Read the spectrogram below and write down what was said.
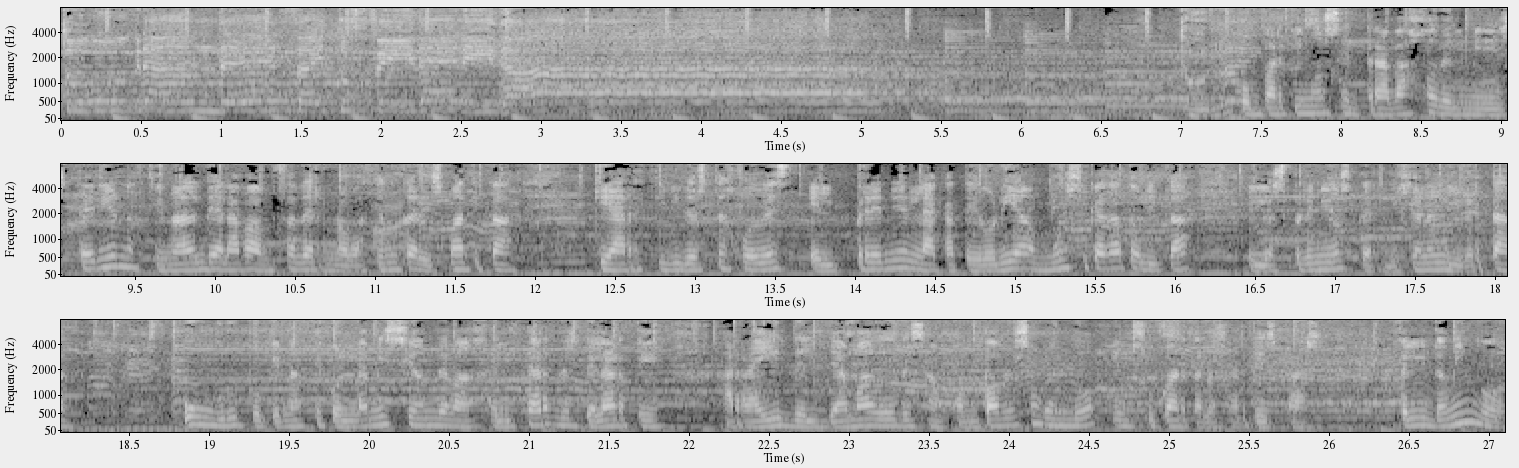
tu grandeza y tu fidelidad. Compartimos el trabajo del Ministerio Nacional de Alabanza de Renovación Carismática, que ha recibido este jueves el premio en la categoría Música Católica en los premios de Religión en Libertad. Un grupo que nace con la misión de evangelizar desde el arte a raíz del llamado de San Juan Pablo II en su carta a los artistas. Feliz domingo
